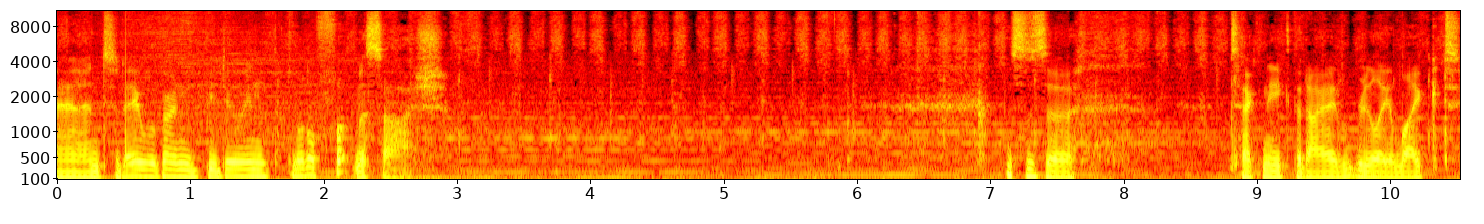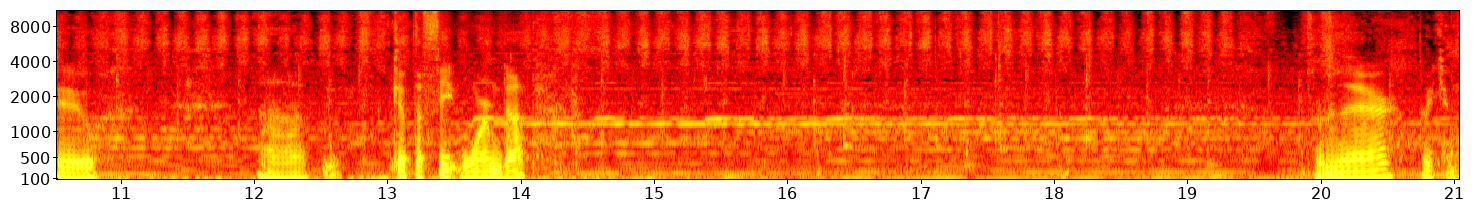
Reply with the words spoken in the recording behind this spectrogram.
and today we're going to be doing a little foot massage. This is a technique that I really like to uh, get the feet warmed up. From there, we can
